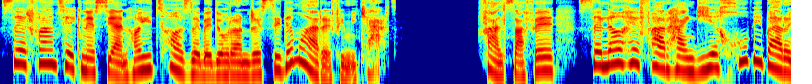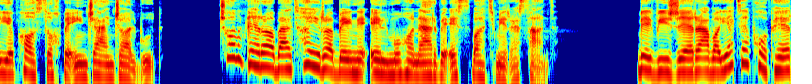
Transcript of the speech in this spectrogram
صرفاً تکنسین هایی تازه به دوران رسیده معرفی می کرد. فلسفه سلاح فرهنگی خوبی برای پاسخ به این جنجال بود چون قرابت هایی را بین علم و هنر به اثبات می رسند. به ویژه روایت پوپر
